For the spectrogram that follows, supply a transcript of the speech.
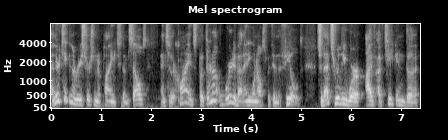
and they're taking the research and applying it to themselves and to their clients, but they're not worried about anyone else within the field. So that's really where I've, I've taken the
